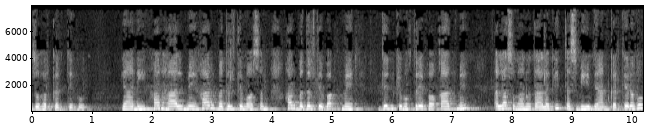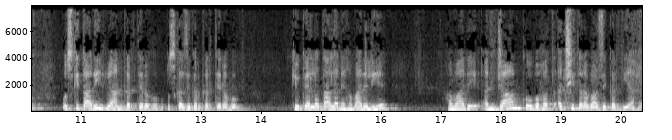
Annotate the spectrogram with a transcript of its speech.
ظہر کرتے ہو۔ یعنی ہر حال میں، ہر بدلتے موسم، ہر بدلتے وقت میں، دن کے مختلف اوقات میں اللہ سبحان و تعالیٰ کی تصبیح بیان کرتے رہو، اس کی تعریف بیان کرتے رہو، اس کا ذکر کرتے رہو۔ کیونکہ اللہ تعالیٰ نے ہمارے لیے ہمارے انجام کو بہت اچھی طرح واضح کر دیا ہے۔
